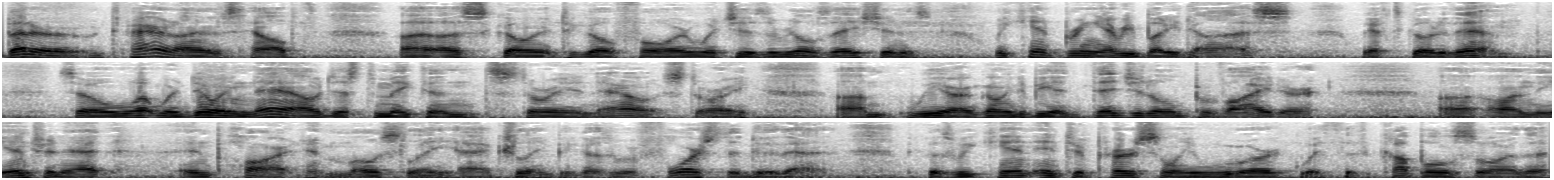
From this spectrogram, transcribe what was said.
better paradigms helped uh, us going to go forward, which is the realization is we can't bring everybody to us. We have to go to them. So what we're doing now, just to make the story a narrow story, um, we are going to be a digital provider uh, on the internet, in part, and mostly actually, because we're forced to do that because we can't interpersonally work with the couples or the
